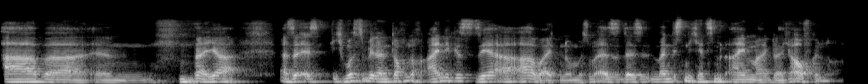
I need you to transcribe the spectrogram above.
Aber ähm, naja, also es, ich musste mir dann doch noch einiges sehr erarbeiten. Um es, also das, man ist nicht jetzt mit einem Mal gleich aufgenommen.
